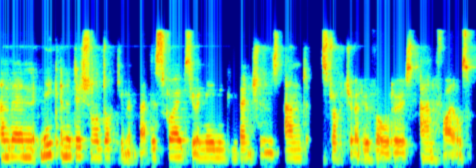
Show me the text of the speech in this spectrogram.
And then make an additional document that describes your naming conventions and structure of your folders and files.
